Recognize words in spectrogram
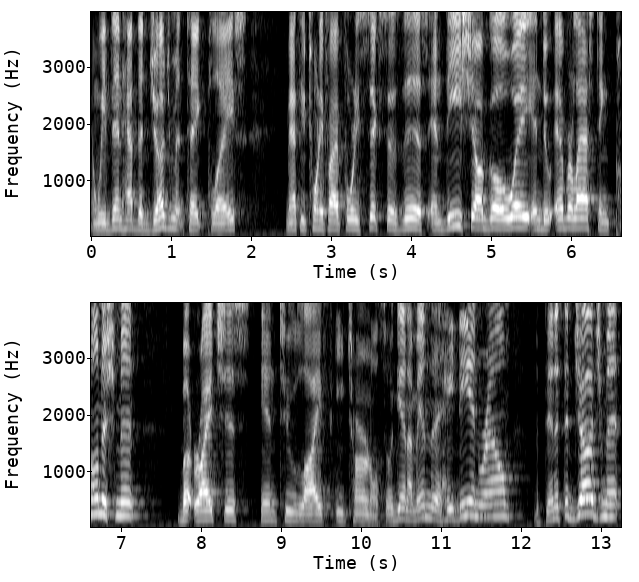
and we then have the judgment take place, Matthew 25, 46 says this, And these shall go away into everlasting punishment, but righteous into life eternal. So again, I'm in the Hadean realm, but then at the judgment,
